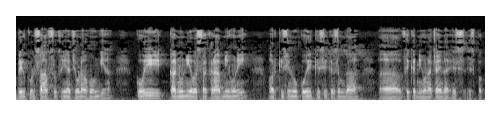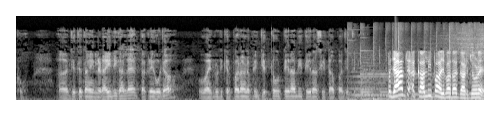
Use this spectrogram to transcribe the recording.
ਬਿਲਕੁਲ ਸਾਫ਼ ਸੁਥਰੀਆਂ ਚੋਣਾਂ ਹੋਣਗੀਆਂ। ਕੋਈ ਕਾਨੂੰਨੀ ਅਵਸਥਾ ਖਰਾਬ ਨਹੀਂ ਹੋਣੀ ਔਰ ਕਿਸੇ ਨੂੰ ਕੋਈ ਕਿਸੇ ਕਿਸਮ ਦਾ ਫਿਕਰ ਨਹੀਂ ਹੋਣਾ ਚਾਹੀਦਾ ਇਸ ਇਸ ਪੱਖੋਂ। ਜਿੱਥੇ ਤਾਈਂ ਲੜਾਈ ਦੀ ਗੱਲ ਹੈ, ਤਕੜੇ ਹੋ ਜਾਓ। ਵਾਹਿਗੁਰੂ ਦੀ ਕਿਰਪਾ ਨਾਲ ਆਪਣੀ ਜਿੱਥੋਂ 13 ਦੀ 13 ਸੀਟਾਂ ਆਪਾਂ ਜਿੱਤਣੀ ਪੰਜਾਬ 'ਚ ਅਕਾਲੀ ਭਾਜਪਾ ਦਾ ਗੱਠਜੋੜ ਹੈ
